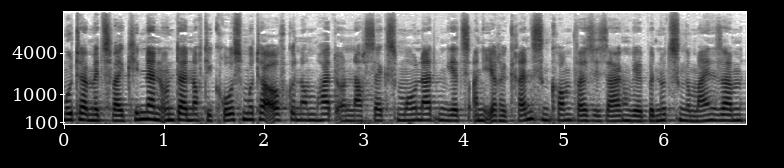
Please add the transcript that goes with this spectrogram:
Mutter mit zwei Kindern und dann noch die Großmutter aufgenommen hat und nach sechs Monaten jetzt an ihre Grenzen kommt, weil sie sagen, wir benutzen gemeinsam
